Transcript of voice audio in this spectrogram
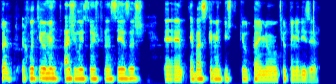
Portanto, relativamente às eleições francesas, é, é basicamente isto que eu tenho, que eu tenho a dizer.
